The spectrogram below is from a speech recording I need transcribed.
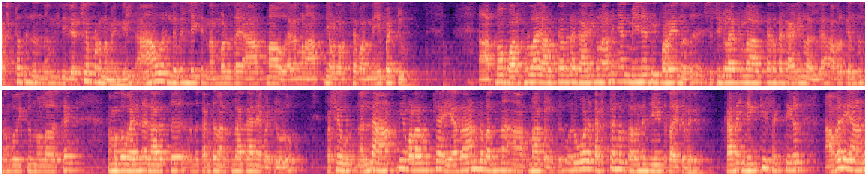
കഷ്ടത്തിൽ നിന്നും ഇനി രക്ഷപ്പെടണമെങ്കിൽ ആ ഒരു ലെവലിലേക്ക് നമ്മളുടെ ആത്മാവ് അല്ലെങ്കിൽ ആത്മീയ വളർച്ച വന്നേ പറ്റൂ. ആത്മാ പവർഫുള്ളായ ആൾക്കാരുടെ കാര്യങ്ങളാണ് ഞാൻ മെയിനായിട്ട് ഈ പറയുന്നത്. ശിശുക്കളായിട്ടുള്ള ആൾക്കാരുടെ കാര്യങ്ങളല്ല. അവർക്ക് എന്ത് സംഭവിക്കും എന്നുള്ളതൊക്കെ നമുക്ക് വരുന്ന കാലത്ത് കണ്ട് മനസ്സിലാക്കാനേ പറ്റുള്ളൂ. പക്ഷെ നല്ല ആത്മീയ വളർച്ച ഏതാണ്ട് വന്ന ആത്മാക്കൾക്ക് ഒരുപാട് കഷ്ടങ്ങൾ തരണം ചെയ്യേണ്ടതായിട്ട് വരും. കാരണം ഈ നെഗറ്റീവ് ശക്തികൾ അവരെയാണ്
